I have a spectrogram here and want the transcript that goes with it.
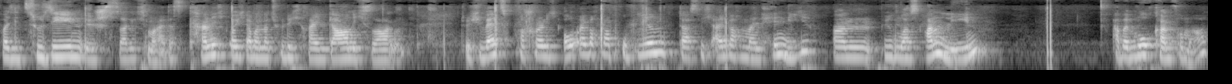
quasi zu sehen ist, sag ich mal. Das kann ich euch aber natürlich rein gar nicht sagen. Ich werde es wahrscheinlich auch einfach mal probieren, dass ich einfach mein Handy an irgendwas anlehne aber im Hochkantformat.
